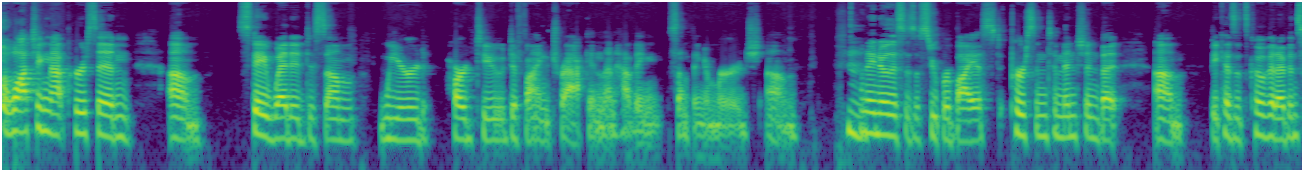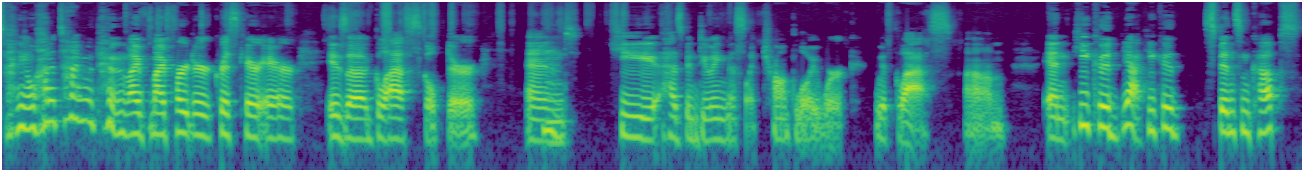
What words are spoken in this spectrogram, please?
watching that person um, stay wedded to some weird, hard to define track and then having something emerge um, Hmm. And I know this is a super biased person to mention, but um, because it's COVID, I've been spending a lot of time with him. My my partner Chris Care Air is a glass sculptor, and mm. he has been doing this like trompe l'oeil work with glass. Um, and he could, yeah, he could spin some cups,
